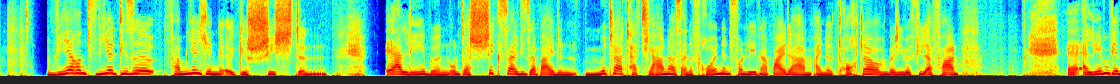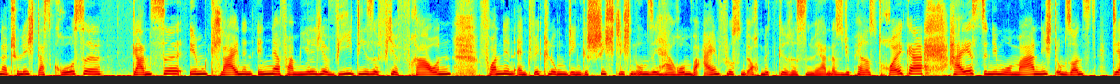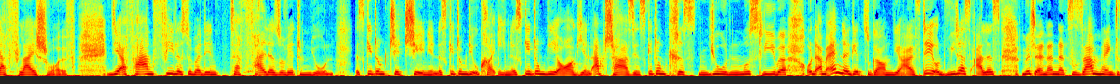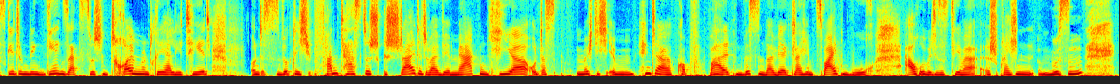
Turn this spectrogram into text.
Während wir diese Familiengeschichten erleben und das Schicksal dieser beiden Mütter, Tatjana ist eine Freundin von Lena, beide haben eine Tochter, über die wir viel erfahren, äh, erleben wir natürlich das große Ganze im Kleinen in der Familie, wie diese vier Frauen von den Entwicklungen, den geschichtlichen um sie herum beeinflusst und auch mitgerissen werden. Also die Perestroika heißt in dem Roman nicht umsonst der Fleischwolf. Wir erfahren vieles über den Zerfall der Sowjetunion. Es geht um Tschetschenien, es geht um die Ukraine, es geht um Georgien, Abchasien, es geht um Christen, Juden, Muslime und am Ende geht es sogar um die AfD und wie das alles miteinander zusammenhängt. Es geht um den Gegensatz zwischen Träumen und Realität. Und es ist wirklich fantastisch gestaltet, weil wir merken hier, und das möchte ich im Hinterkopf behalten wissen, weil wir gleich im zweiten Buch auch über dieses Thema sprechen müssen,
